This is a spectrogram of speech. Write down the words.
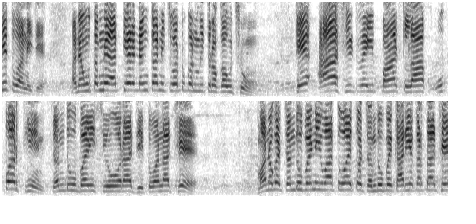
જીતવાની છે. અને હું તમને અત્યારે ડંકાની ચોટ ઉપર મિત્રો કહું છું કે આ સીટ રહી પાંચ લાખ ઉપરથી ચંદુભાઈ સિંહોરા જીતવાના છે. માનો કે ચંદુભાઈની વાત હોય તો ચંદુભાઈ કાર્યકર્તા છે,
